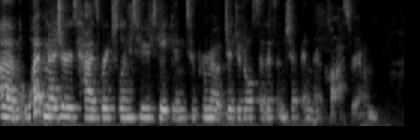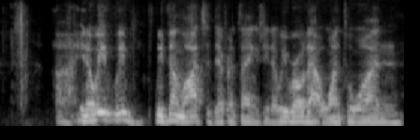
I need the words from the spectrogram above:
um, what measures has Richland 2 taken to promote digital citizenship in their classroom? Uh, you know, we, we've, we've done lots of different things. You know, we rolled out one to one,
